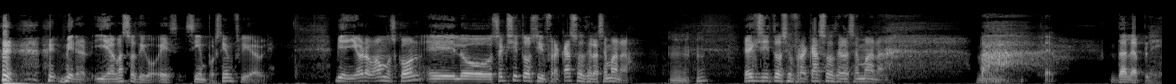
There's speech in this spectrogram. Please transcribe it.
Mira, y además os digo, es 100% fiable. Bien, y ahora vamos con eh, los éxitos y fracasos de la semana. Éxitos y fracasos de la semana. Vale. Eh, Dale a play.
